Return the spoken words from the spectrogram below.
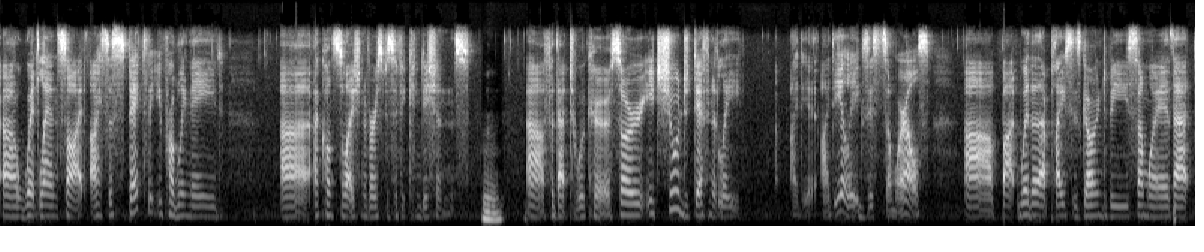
uh, wetland site. I suspect that you probably need uh, a constellation of very specific conditions uh, for that to occur. So it should definitely, ide- ideally, exist somewhere else. Uh, but whether that place is going to be somewhere that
